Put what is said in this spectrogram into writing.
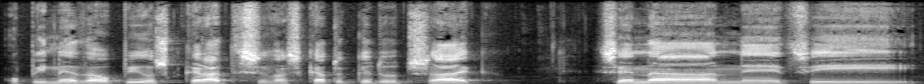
Ο Πινέδα, ο οποίος κράτησε βασικά το κέντρο του ΣΑΕΚ σε έναν έτσι,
